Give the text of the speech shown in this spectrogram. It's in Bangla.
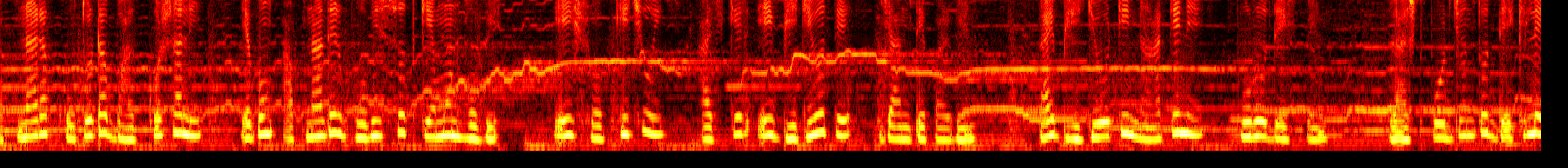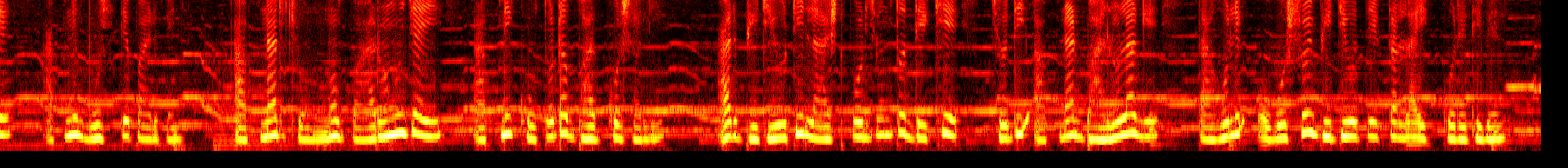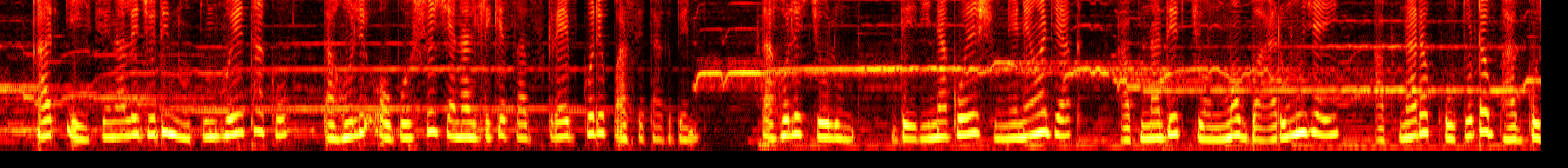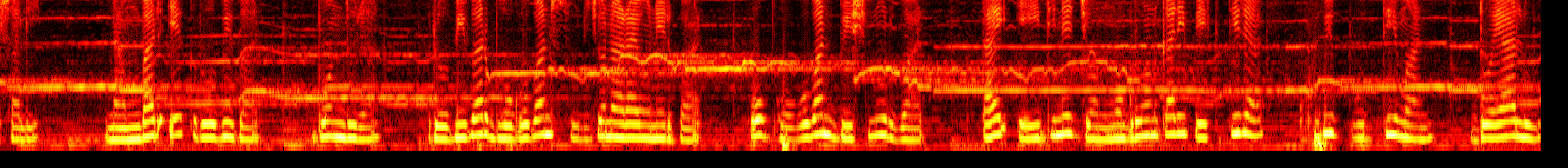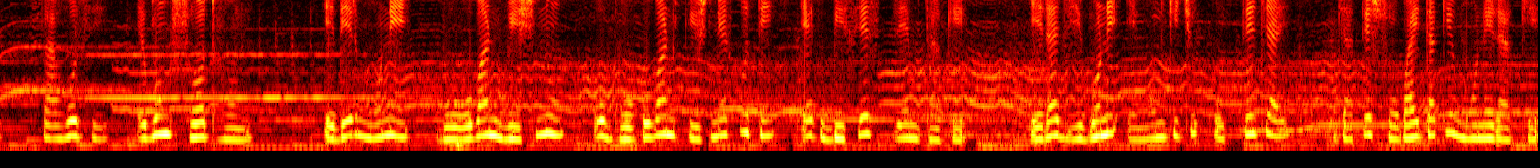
আপনারা কতটা ভাগ্যশালী এবং আপনাদের ভবিষ্যৎ কেমন হবে, এই সব কিছুই আজকের এই ভিডিওতে জানতে পারবেন। তাই ভিডিওটি না টেনে পুরো দেখবেন। লাস্ট পর্যন্ত দেখলে আপনি বুঝতে পারবেন আপনার জন্ম বার অনুযায়ী আপনি কতটা ভাগ্যশালী। আর ভিডিওটি লাস্ট পর্যন্ত দেখে যদি আপনার ভালো লাগে, তাহলে অবশ্যই ভিডিওতে একটা লাইক করে দিবেন। আর এই চ্যানেলে যদি নতুন হয়ে থাকো, তাহলে অবশ্যই চ্যানেলটিকে সাবস্ক্রাইব করে পাশে থাকবেন। তাহলে চলুন দেরি না করে শুনে নেওয়া যাক, আপনাদের জন্ম বার অনুযায়ী আপনারা কতটা ভাগ্যশালী। নাম্বার এক, রবিবার। বন্ধুরা, রবিবার ভগবান সূর্যনারায়ণের বার ও ভগবান বিষ্ণুর বার। তাই এই দিনে জন্মগ্রহণকারী ব্যক্তিরা খুবই বুদ্ধিমান, দয়ালু, সাহসী এবং সৎ হন। এদের মনে ভগবান বিষ্ণু ও ভগবান কৃষ্ণের প্রতি এক বিশেষ প্রেম থাকে। এরা জীবনে এমন কিছু করতে চায় যাতে সবাই তাকে মনে রাখে।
